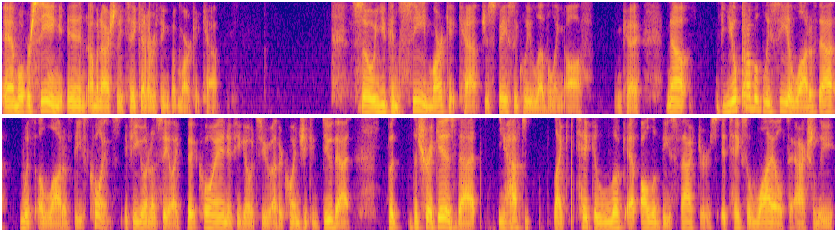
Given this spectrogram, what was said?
And what we're seeing in, I'm going to actually take out everything but market cap. So you can see market cap just basically leveling off. Okay. Now, you'll probably see a lot of that with a lot of these coins. If you go to, say, like Bitcoin, if you go to other coins, you can do that. But the trick is that you have to like take a look at all of these factors. It takes a while to actually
